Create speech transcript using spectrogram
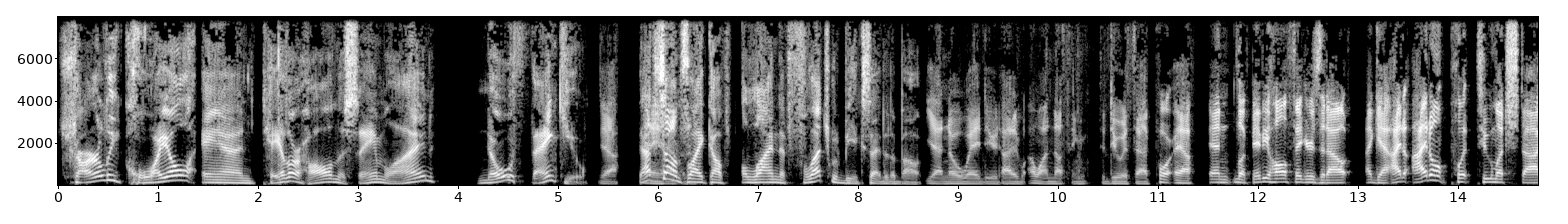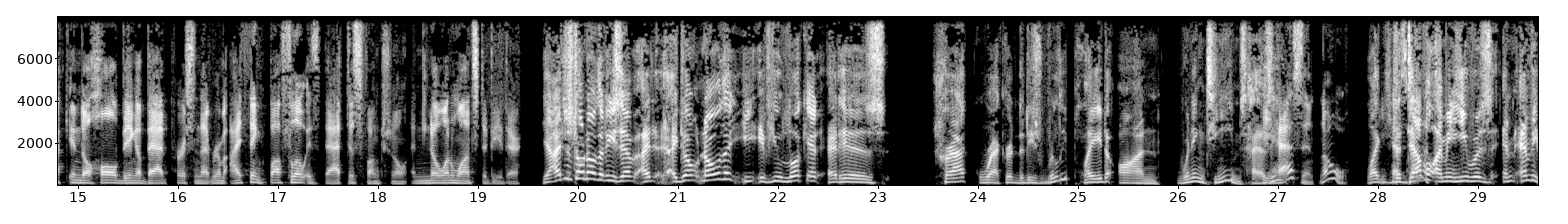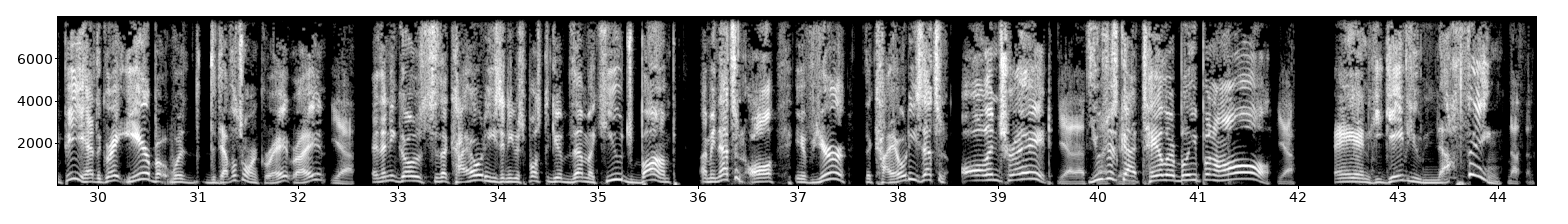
Charlie Coyle and Taylor Hall in the same line? No, thank you. yeah. That ain't sounds happening. like a, a line that Fletch would be excited about. Yeah, no way, dude. I, I want nothing to do with that. Poor, yeah. And look, maybe Hall figures it out. Again, I, I don't put too much stock into Hall being a bad person in that room. I think Buffalo is that dysfunctional, and no one wants to be there. Yeah, I just don't know that he's. ever- I, I don't know that if you look at, at his track record, that he's really played on winning teams. Has he he? hasn't. No. Like He the Devil. I mean, he was MVP. He had the great year, but was, the Devils weren't great, right? Yeah. And then he goes to the Coyotes, and he was supposed to give them a huge bump. I mean, that's an all. If you're the Coyotes, that's an all-in trade. Yeah, that's you just good. got Taylor Bleeping Hall. Yeah. and he gave you nothing. Nothing.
